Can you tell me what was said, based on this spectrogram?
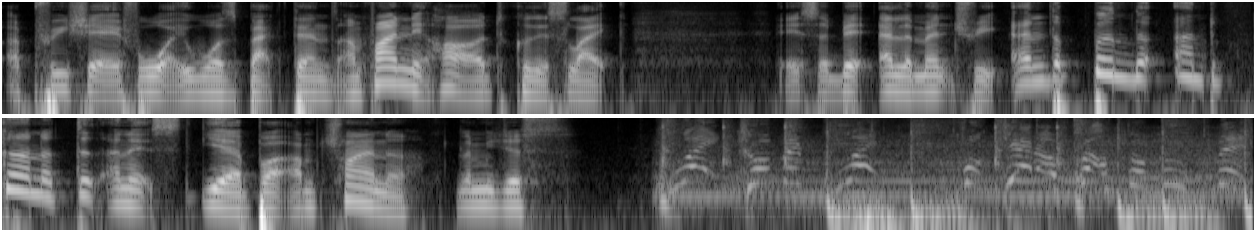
appreciate it for what it was back then. I'm finding it hard because it's like it's a bit elementary and the and the and it's yeah, but I'm trying to let me just Play, come and play. Forget about the movement.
